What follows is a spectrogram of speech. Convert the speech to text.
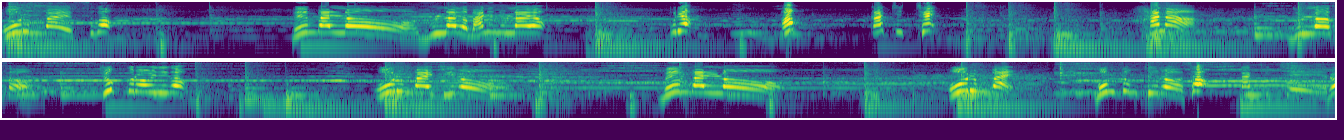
오른발 쓰고 왼발로 눌러요. 많이 눌러요. 뿌려. up. 까치채. 하나. 눌러서 쭉 끌어올리고 오른발 뒤로 왼발로 오른발 몸통 들어서 까치채로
